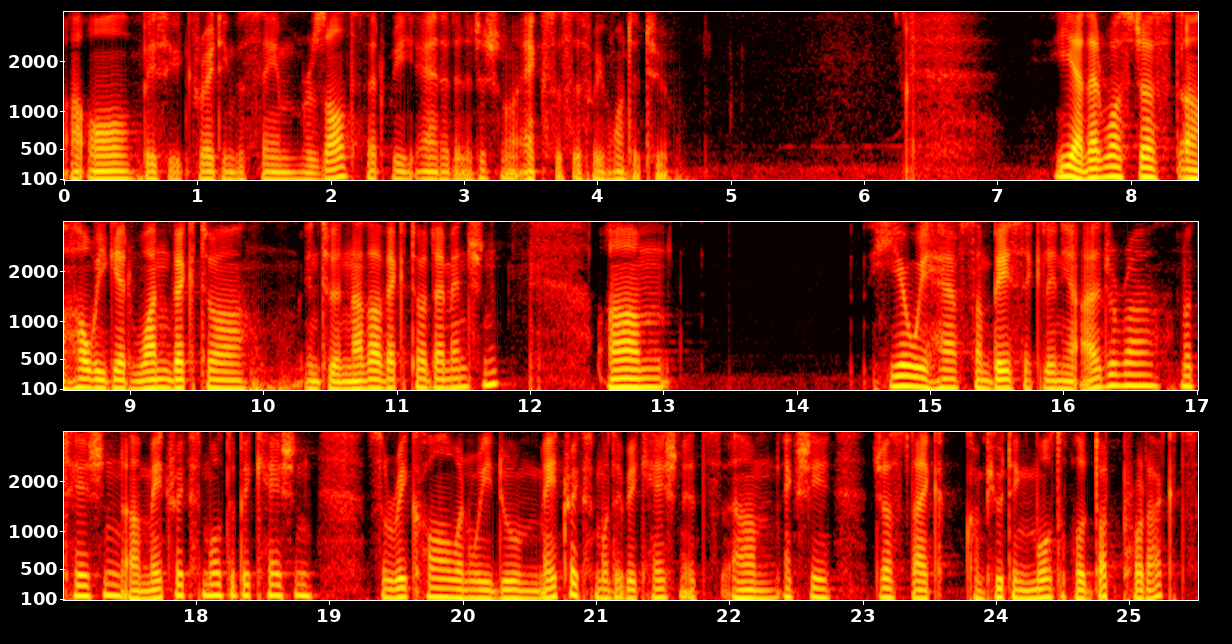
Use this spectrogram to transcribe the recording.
are all basically creating the same result that we added an additional axis if we wanted to. Yeah, that was just uh, how we get one vector into another vector dimension. Um, here we have some basic linear algebra notation, a matrix multiplication. So recall when we do matrix multiplication, it's um, actually just like computing multiple dot products.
